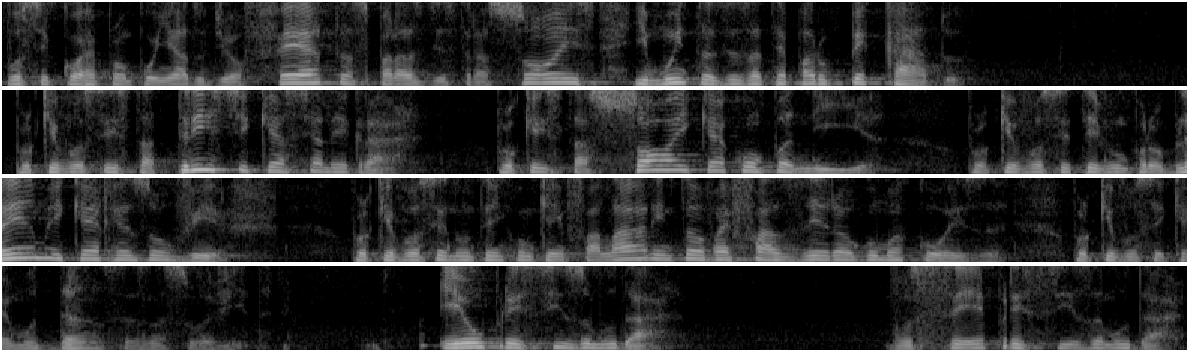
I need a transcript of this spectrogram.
você corre para um punhado de ofertas, para as distrações e muitas vezes até para o pecado. Porque você está triste e quer se alegrar, porque está só e quer companhia, porque você teve um problema e quer resolver, porque você não tem com quem falar, então vai fazer alguma coisa, porque você quer mudanças na sua vida. Eu preciso mudar. Você precisa mudar.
